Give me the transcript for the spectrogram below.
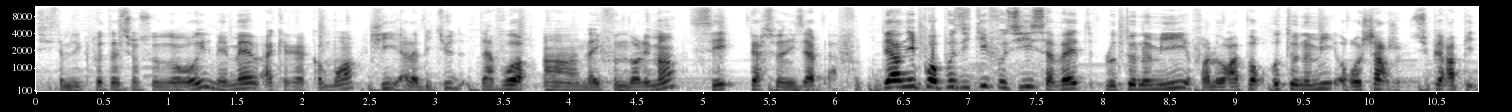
systèmes d'exploitation sous Android, mais même à quelqu'un comme moi qui a l'habitude d'avoir un iPhone dans les mains, c'est personnalisable à fond. Dernier point positif aussi, ça va être l'autonomie, enfin le rapport autonomie-recharge super rapide.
